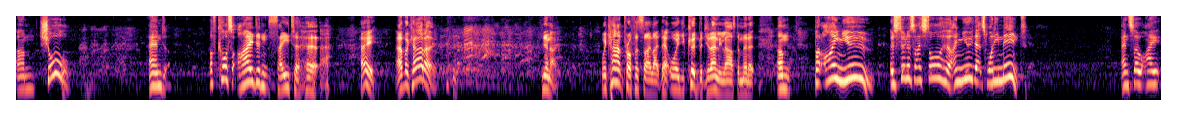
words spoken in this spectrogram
um, shawl. And of course, I didn't say to her, hey, avocado. you know, we can't prophesy like that, or you could, but you'd only last a minute. Um, but I knew, as soon as I saw her, I knew that's what he meant. And so I,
